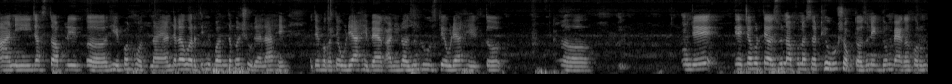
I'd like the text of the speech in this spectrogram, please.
आणि जास्त आपली हे पण होत नाही. आणि त्याला वरती मी बंद पण शिवलेला आहे. ते बघा तेवढी आहे बॅग आणि अजून लूज तेवढे आहेत. तर म्हणजे याच्यावरती अजून आपण असं ठेवू शकतो. अजून एक दोन बॅगा करून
